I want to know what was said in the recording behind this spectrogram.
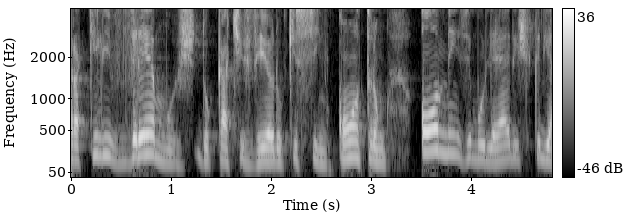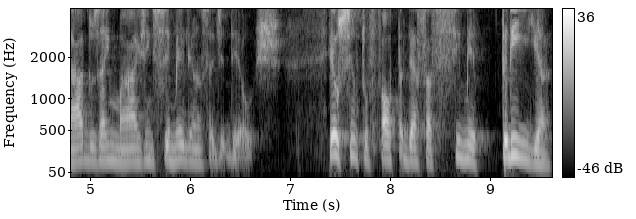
para que livremos do cativeiro que se encontram homens e mulheres criados à imagem e semelhança de Deus. Eu sinto falta dessa simetria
